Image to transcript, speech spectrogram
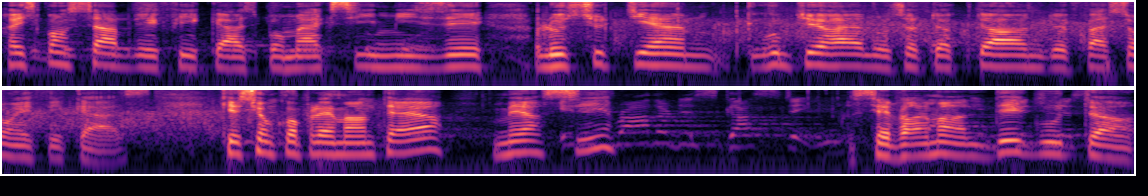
responsable et efficace pour maximiser le soutien culturel aux Autochtones de façon efficace. Question complémentaire? Merci. C'est vraiment dégoûtant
